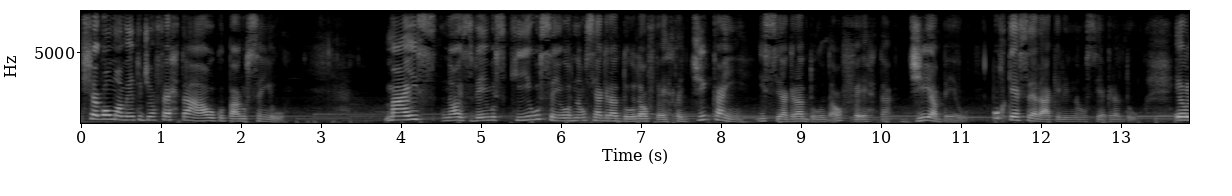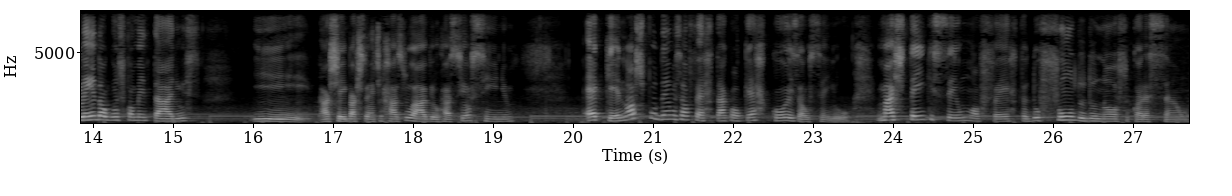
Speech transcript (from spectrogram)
chegou o momento de ofertar algo para o Senhor. Mas nós vemos que o Senhor não se agradou da oferta de Caim e se agradou da oferta de Abel. Por que será que ele não se agradou? Eu lendo alguns comentários e achei bastante razoável o raciocínio é que nós podemos ofertar qualquer coisa ao Senhor, mas tem que ser uma oferta do fundo do nosso coração,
